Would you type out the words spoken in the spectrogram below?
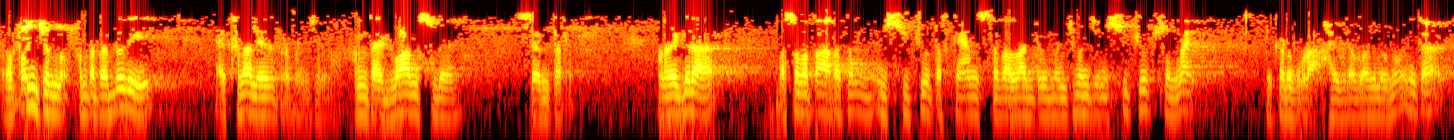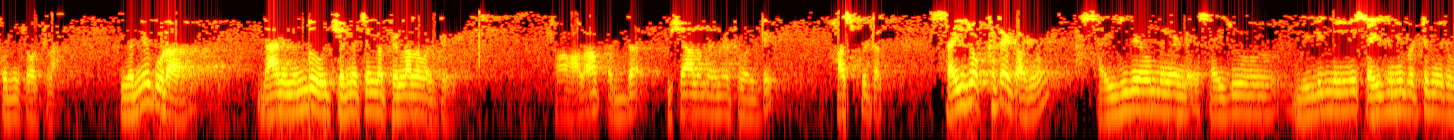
ప్రపంచంలో అంత పెద్దది ఎక్కడా లేదు ప్రపంచంలో. అంత అడ్వాన్స్డ్ సెంటర్ మన దగ్గర బసవతారకం ఇన్స్టిట్యూట్ ఆఫ్ క్యాన్సర్ అలాంటివి మంచి మంచి ఇన్స్టిట్యూట్స్ ఉన్నాయి. ఇక్కడ కూడా హైదరాబాద్లోనూ ఇంకా కొన్ని చోట్ల. ఇవన్నీ కూడా దాని ముందు చిన్న చిన్న పిల్లల వంటివి. చాలా పెద్ద విశాలమైనటువంటి హాస్పిటల్. సైజు ఒక్కటే కాదు సైజుదే ఉందిలేండి. సైజు బిల్డింగ్ని సైజుని బట్టి మీరు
